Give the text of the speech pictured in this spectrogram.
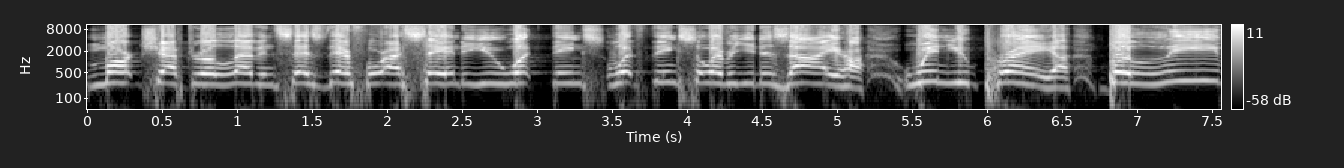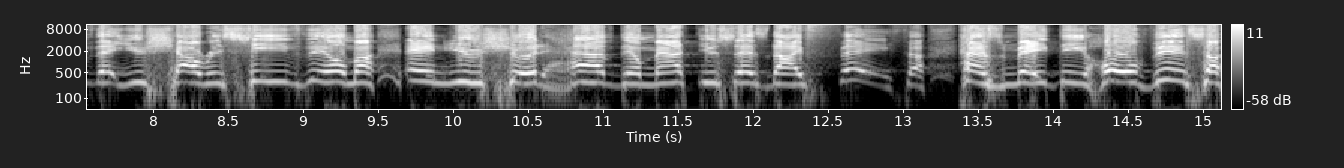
Mark chapter 11 says, Therefore I say unto you, what things, what things soever you desire, when you pray, believe that you shall receive them them uh, and you should have them. Matthew says, Thy faith uh, has made thee whole. This uh,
